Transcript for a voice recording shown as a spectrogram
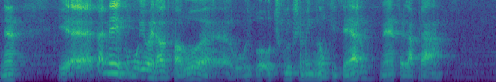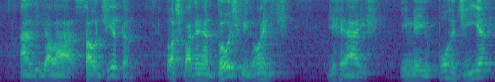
né? E é, também, como o Heraldo falou, é, outros clubes também não quiseram, né? Foi lá para a liga lá saudita, acho que vai ganhar 2 milhões de reais e meio por dia,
